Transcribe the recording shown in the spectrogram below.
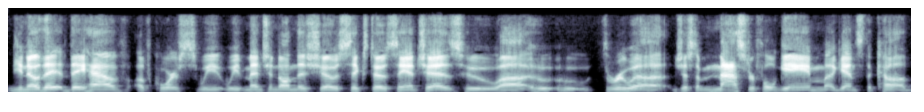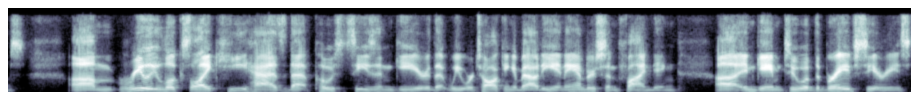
you know they they have, of course, we we've mentioned on this show Sixto Sanchez, who uh, who who threw a just a masterful game against the Cubs. Um, really looks like he has that postseason gear that we were talking about Ian Anderson finding uh, in Game Two of the Brave series.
